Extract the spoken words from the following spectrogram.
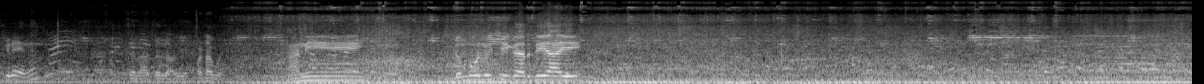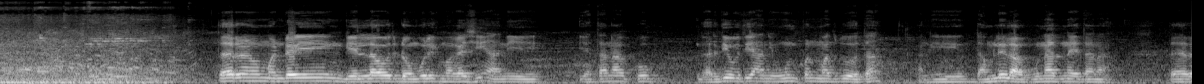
इकडे आहे ना? चला आता जाऊया पटापट. आणि डोंबोलीची गर्दी आहे. तर मंडळी गेलेला आहोत डोंबोलीत मगाशी आणि येताना खूप गर्दी होती आणि ऊन पण मजबूत होता आणि दमलेला उन्हात न येताना तर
